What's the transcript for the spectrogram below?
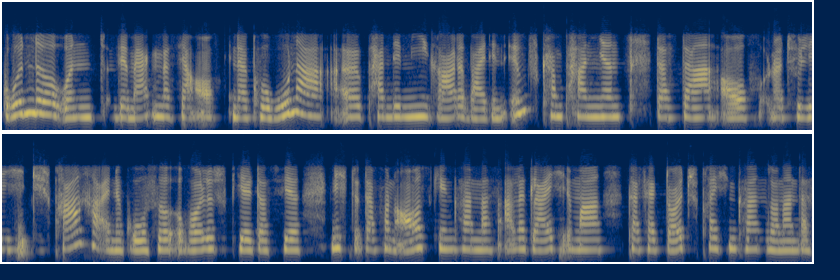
Gründe und wir merken das ja auch in der Corona-Pandemie, gerade bei den Impfkampagnen, dass da auch natürlich die Sprache eine große Rolle spielt, dass wir nicht davon ausgehen können, dass alle gleich immer perfekt Deutsch sprechen können, sondern dass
